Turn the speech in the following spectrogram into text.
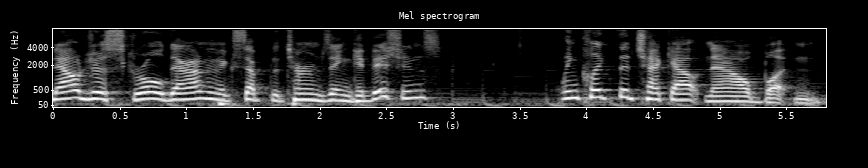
Now just scroll down and accept the terms and conditions. and click the Checkout Now button.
